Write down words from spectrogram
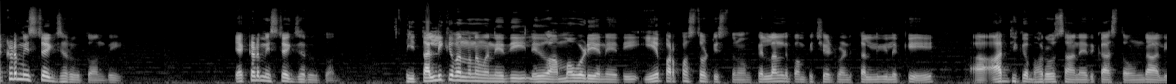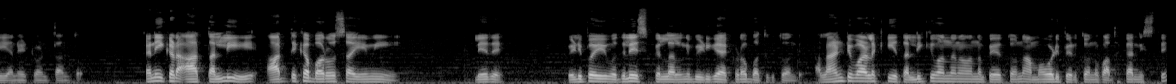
ఎక్కడ మిస్టేక్ జరుగుతోంది? ఎక్కడ మిస్టేక్ జరుగుతోంది? ఈ తల్లికి వందనం అనేది లేదు అమ్మఒడి అనేది ఏ పర్పస్ తోటి ఇస్తున్నాం? పిల్లల్ని పంపించేటువంటి తల్లిలకి ఆర్థిక భరోసా అనేది కాస్త ఉండాలి అనేటువంటి దాంతో. కానీ ఇక్కడ ఆ తల్లి ఆర్థిక భరోసా ఏమీ లేదే. వెళ్ళిపోయి వదిలేసి పిల్లల్ని విడిగా ఎక్కడో బతుకుతోంది. అలాంటి వాళ్ళకి తల్లికి వందనం అన్న పేరుతోనూ అమ్మఒడి పేరుతోనూ పథకాన్ని ఇస్తే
